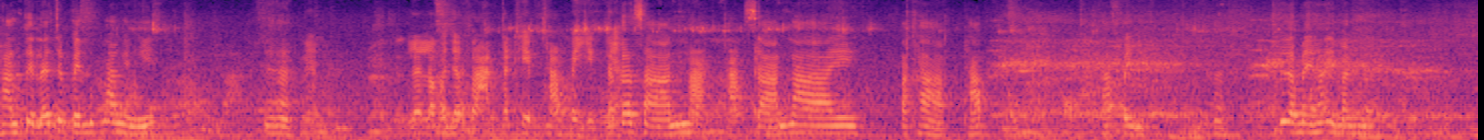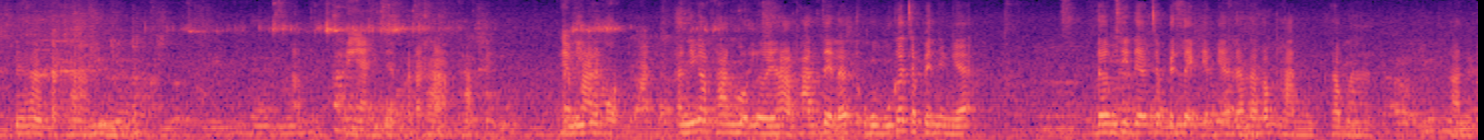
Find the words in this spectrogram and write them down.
พันเสร็จแล้วจะเป็นรูปร่างอย่างนี้นะฮะเนี่ยแล้วเราก็จะสารตะเข็บทับไปอีกแล้วเนี่ยก็สารสารทับสารลายตะขาบทับ ทับไปอีก ค่ะเพื่อไม่ให้มันเนี่ยฮะตะขาบนี่ไงเนี่ยตะตะขาขาบบทับไปอีกเนี่ยพันหมดพันอันนี้ก็พันหมดเลยค่ะ พันเสร็จแล้วหูก็จะเป็นอย่างเงี้ย เดิมทีเดียวจะเป็นเหล็กอย่างเงี้ยแล้วเราก็พันเข้ามา พันไป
